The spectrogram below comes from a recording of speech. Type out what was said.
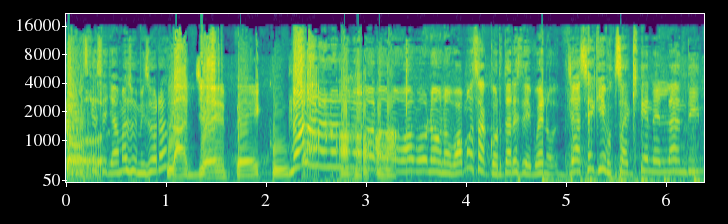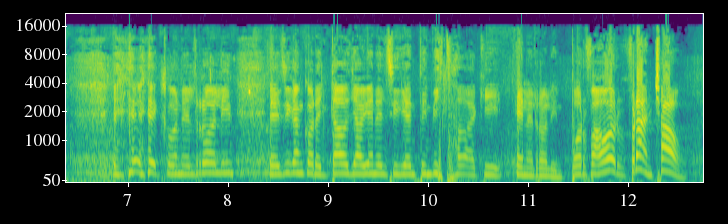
¿Cómo es que se llama su emisora? La YPQ. No, no, no, no, no, no, no, no, vamos, no, no, vamos a cortar ese. Bueno, ya seguimos aquí en el landing eh, con el rolling. Eh, sigan conectados, ya viene el siguiente invitado aquí en el rolling. Por favor, Fran, chao.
